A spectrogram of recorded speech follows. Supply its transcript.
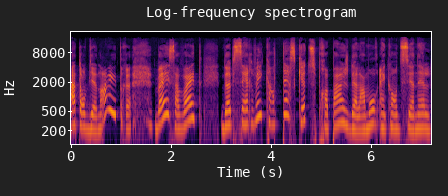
à ton bien-être, ben ça va être d'observer quand est-ce que tu propages de l'amour inconditionnel.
